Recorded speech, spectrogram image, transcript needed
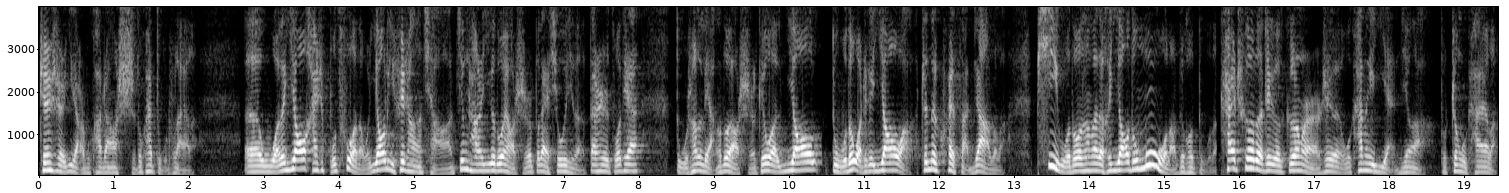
真是一点不夸张，屎都快堵出来了。呃，我的腰还是不错的，我腰力非常的强，经常一个多小时不带休息的。但是昨天堵上两个多小时，给我腰堵的我这个腰啊，真的快散架子了，屁股都他妈的和腰都木了，最后堵的。开车的这个哥们儿，这个我看那个眼睛啊。都睁不开了，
